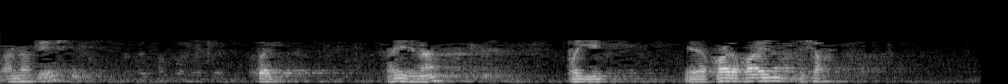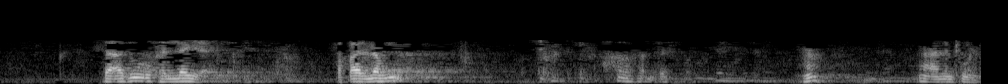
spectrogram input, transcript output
وعن في إيش؟ طيب. صحيح يا جماعة. طيب. قال قائل لشخص سأزورك الليلة. فقال له ها؟ ما علمتونك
